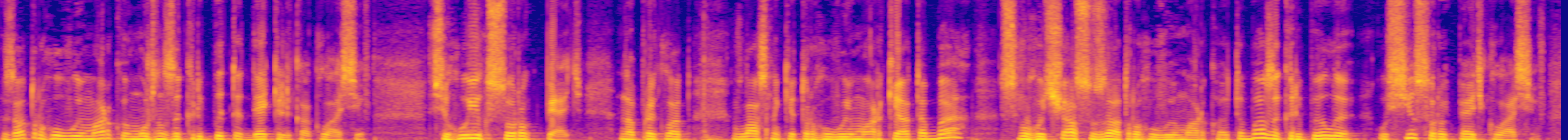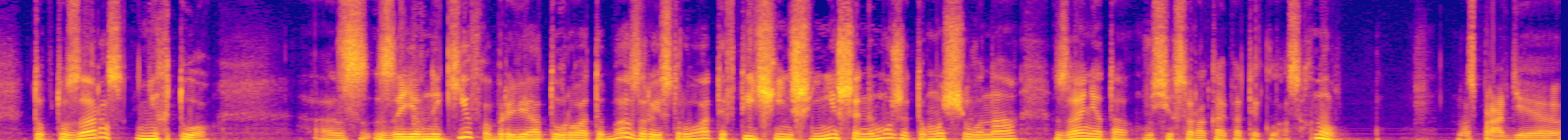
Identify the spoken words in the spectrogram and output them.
За торговою маркою можна закріпити декілька класів. Всього їх 45. Наприклад, власники торгової марки АТБ свого часу за торговою маркою АТБ закріпили усі 45 класів. Тобто зараз ніхто з заявників абревіатуру АТБ зареєструвати в тій чи іншій ніші не може, тому що вона зайнята в усіх 45 класах. Ну, Насправді е,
